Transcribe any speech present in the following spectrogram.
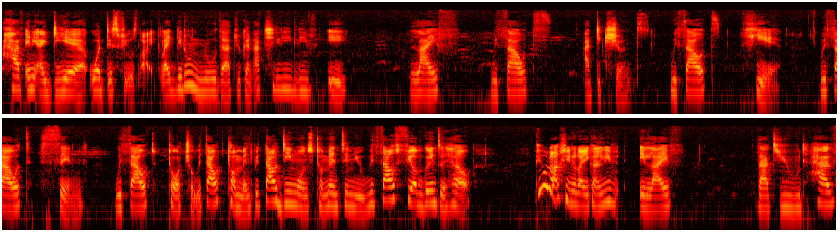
have any idea what this feels like. Like they don't know that you can actually live a life without addictions, without fear, without sin, without torture, without torment, without demons tormenting you, without fear of going to hell. People don't actually know that you can live a life that you would have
